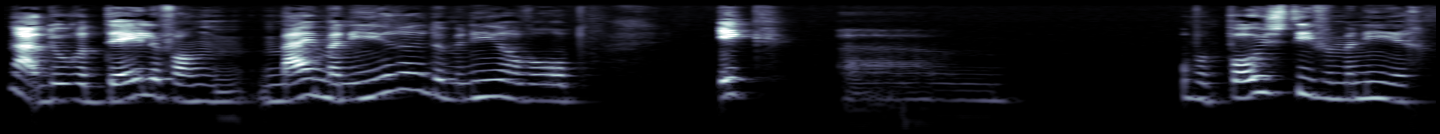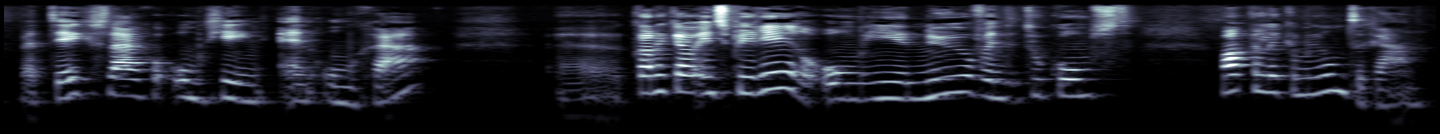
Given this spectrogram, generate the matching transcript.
nou, door het delen van mijn manieren, de manieren waarop ik um, op een positieve manier met tegenslagen omging en omga, uh, kan ik jou inspireren om hier nu of in de toekomst makkelijker mee om te gaan.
